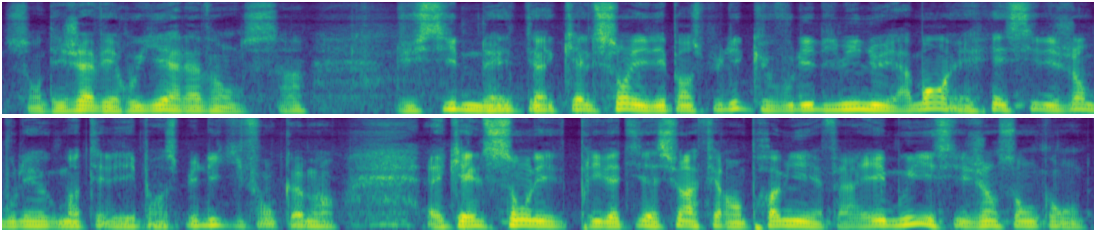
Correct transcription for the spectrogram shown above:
sont déjà verrouillées à l'avance. Hein. Du style, quelles sont les dépenses publiques que vous voulez diminuer? Ah bon, et si les gens voulaient augmenter les dépenses publiques, ils font comment? Quelles sont les privatisations à faire en premier? Enfin, et oui, si les gens sont contre.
